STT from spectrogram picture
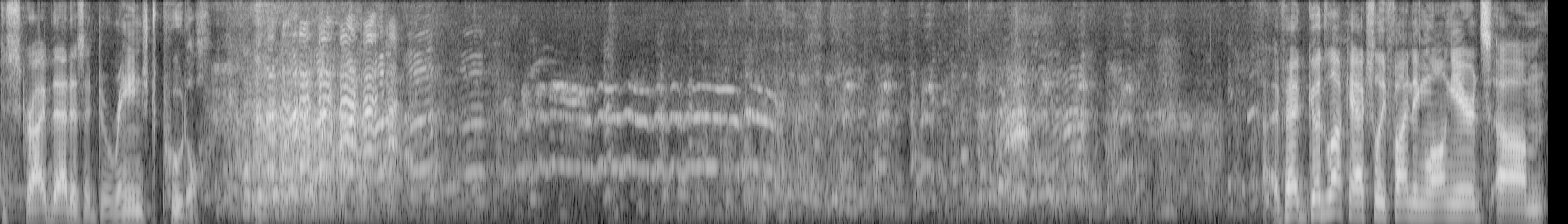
Describe that as a deranged poodle. I've had good luck actually finding long-eareds um,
